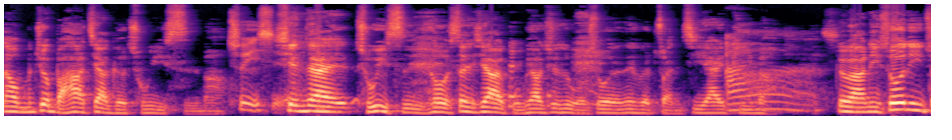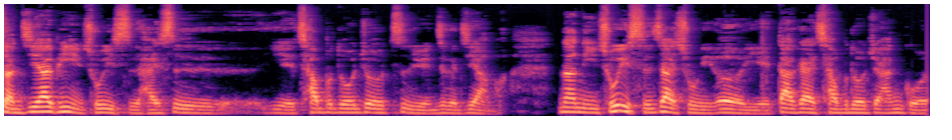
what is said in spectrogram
那我们就把它的价格除以十嘛，除以十。现在除以十以后，剩下的股票就是我说的那个转 GIP 嘛，啊、对吧？你说你转 GIP，你除以十还是也差不多就智原这个价嘛？那你除以十再除以二，也大概差不多就安国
